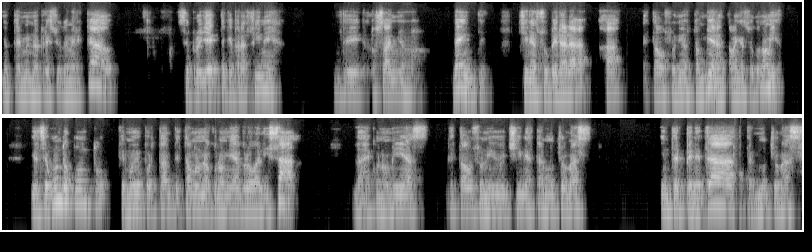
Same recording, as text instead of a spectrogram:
en términos de precios de mercado. Se proyecta que para fines de los años 20, China superará a Estados Unidos también en tamaño de su economía. Y el segundo punto, que es muy importante, estamos en una economía globalizada. Las economías de Estados Unidos y China están mucho más interpenetradas, están mucho más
